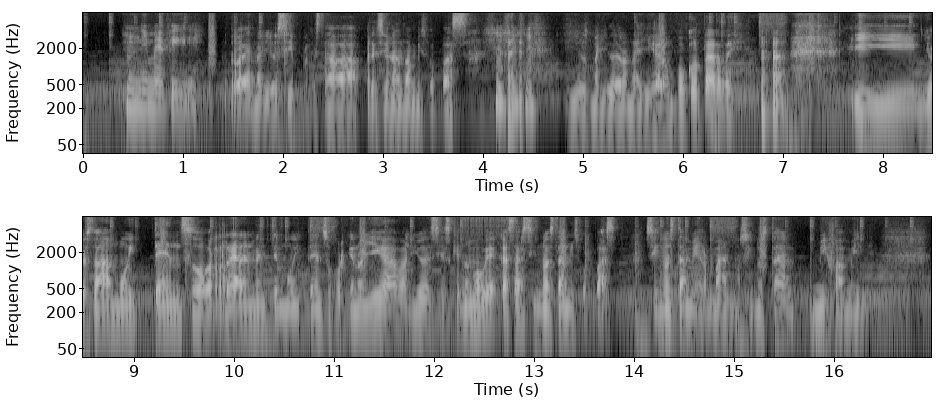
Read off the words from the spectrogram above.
Ni me fijé. Bueno, yo sí, porque estaba presionando a mis papás. Ellos me ayudaron a llegar un poco tarde. y yo estaba muy tenso, realmente muy tenso, porque no llegaban. Y yo decía, es que no me voy a casar si no están mis papás, si no está mi hermano, si no está mi familia.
